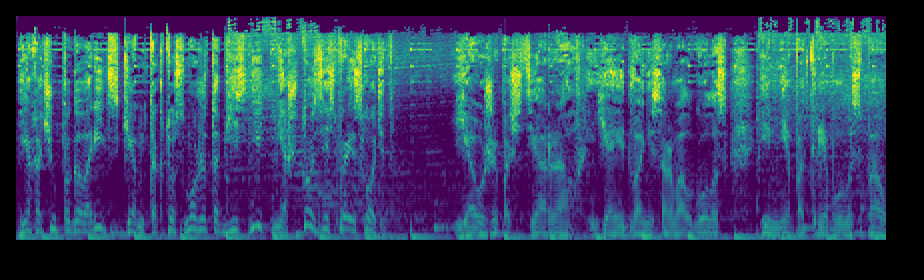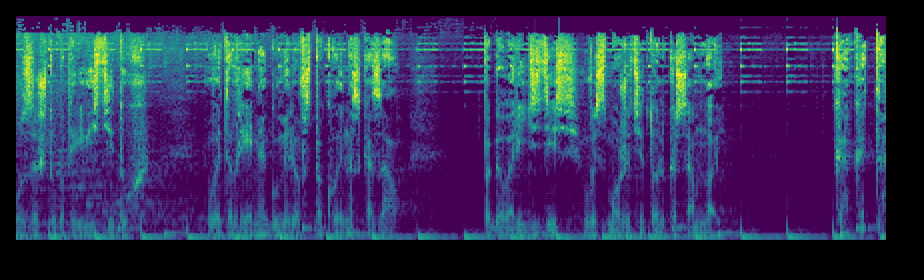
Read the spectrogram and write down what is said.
Я хочу поговорить с кем-то, кто сможет объяснить мне, что здесь происходит». Я уже почти орал, я едва не сорвал голос, и мне потребовалась пауза, чтобы перевести дух. В это время Гумилев спокойно сказал, «Поговорить здесь вы сможете только со мной». «Как это?»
